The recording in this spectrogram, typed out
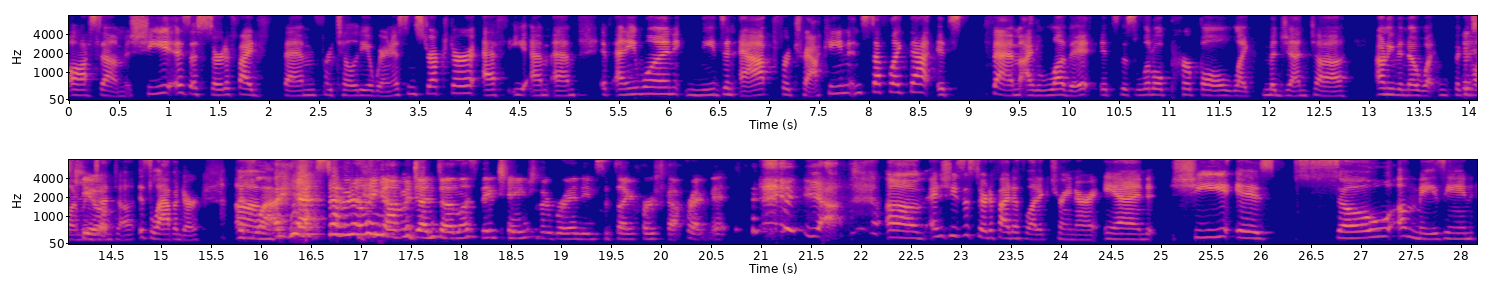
awesome. She is a certified FEMM fertility awareness instructor, F E M M. If anyone needs an app for tracking and stuff like that, it's FEMM. I love it. It's this little purple, like magenta. I don't even know what the It's color cute. magenta. It's lavender. It's Um, la- yeah, it's definitely not magenta unless they've changed their branding since I first got pregnant. yeah. Um, and she's a certified athletic trainer, and she is so amazing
